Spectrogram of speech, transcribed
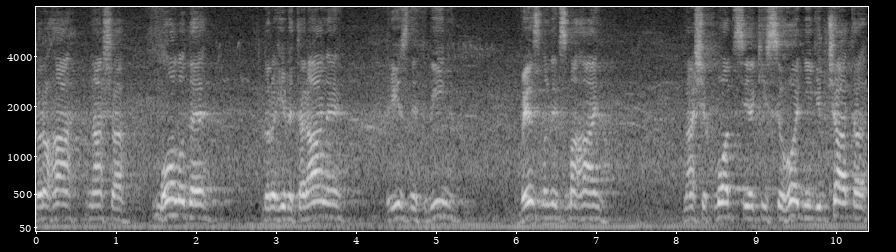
дорога наша молоде, дорогі ветерани різних війн, визвольних змагань, наші хлопці, які сьогодні, дівчата,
